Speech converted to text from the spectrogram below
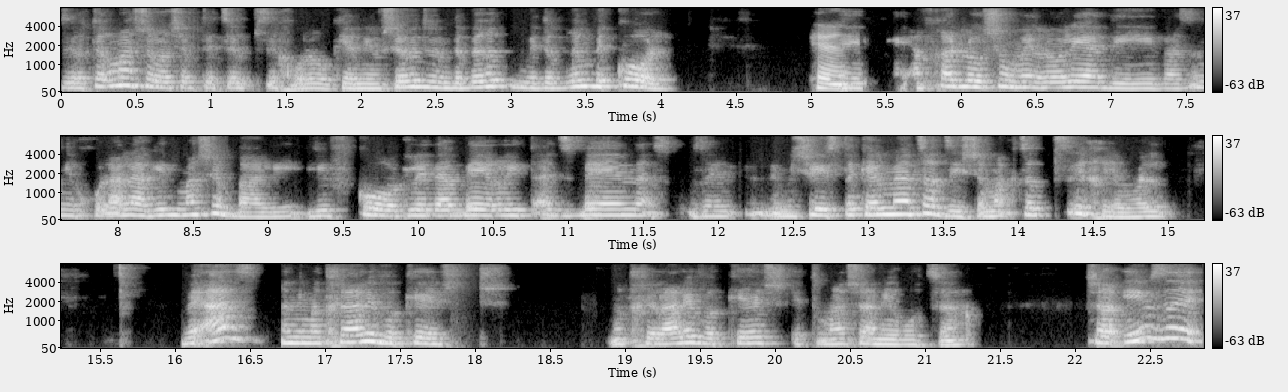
זה יותר מאשר לשבת אצל פסיכולוג, כי אני יושבת ומדברת, מדברים בקול. כן. אה, אף אחד לא שומע, לא לידי, ואז אני יכולה להגיד מה שבא לי, לבכות, לדבר, להתעצבן, זה, מי שיסתכל מהצד זה יישמע קצת פסיכי, אבל... ואז אני מתחילה לבקש, מתחילה לבקש את מה שאני רוצה. עכשיו, אם זה,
